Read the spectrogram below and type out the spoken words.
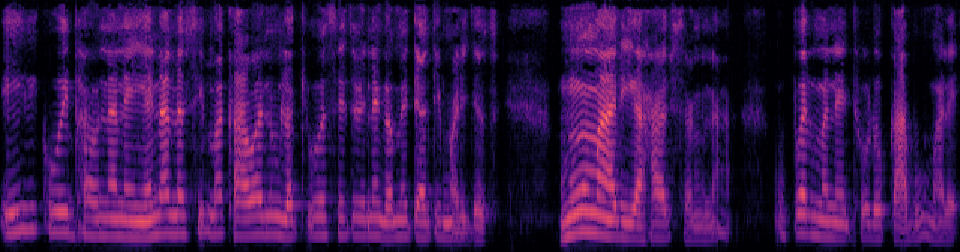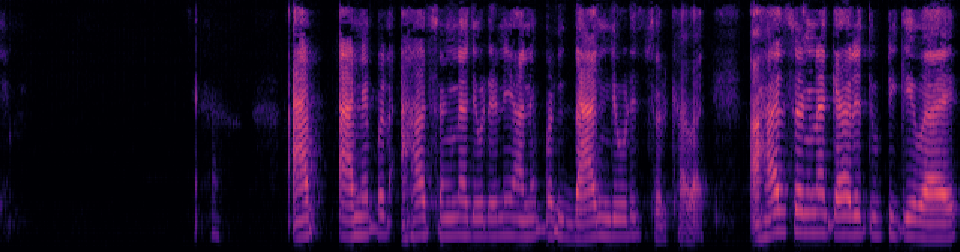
એવી કોઈ ભાવના નહીં. એના નસીબમાં ખાવાનું લખ્યું હશે તો એને ગમે ત્યાંથી મળી જશે. હું મારી આહાર સંજ્ઞા ઉપર મને થોડો કાબુ મળે. આ, આને પણ આહાર સંજ્ઞા જોડે નહીં, આને પણ દાન જોડે જ સરખાવાય. આહાર સંજ્ઞા ક્યારે તૂટી કહેવાય?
